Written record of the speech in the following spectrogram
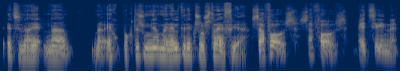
έτσι, να, να, να αποκτήσουν μια μεγαλύτερη εξωστρέφεια. Σαφώς, σαφώς. Έτσι είναι.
